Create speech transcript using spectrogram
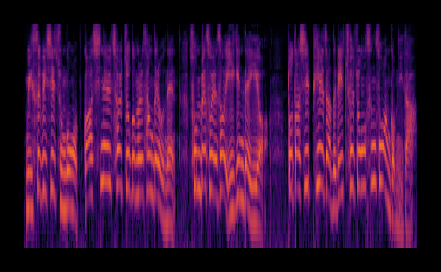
미쓰비시 중공업과 신일철주금을 상대로 낸 손배소에서 이긴 데 이어 또다시 피해자들이 최종 승소한 겁니다.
